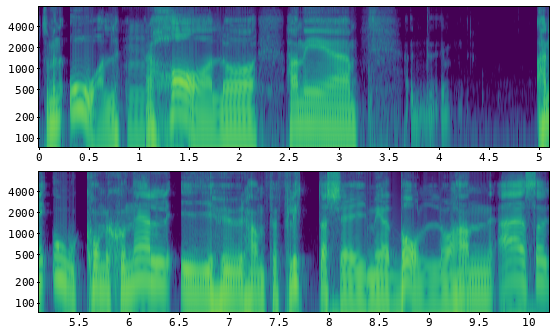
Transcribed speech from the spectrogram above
som en ål. Mm. Han är hal och han är han är okonventionell i hur han förflyttar sig med boll och han är så...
